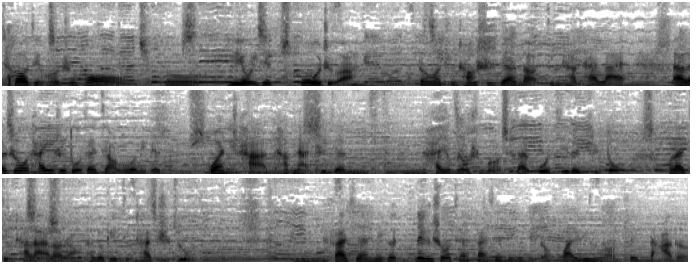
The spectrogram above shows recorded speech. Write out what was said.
他报警了之后，就也有一些波折啊，等了挺长时间的，警察才来。来了之后，他一直躲在角落里边观察他们俩之间，嗯，还有没有什么再过激的举动。后来警察来了，然后他就给警察指路，嗯，发现那个那个时候才发现那个女的怀孕了，被打的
